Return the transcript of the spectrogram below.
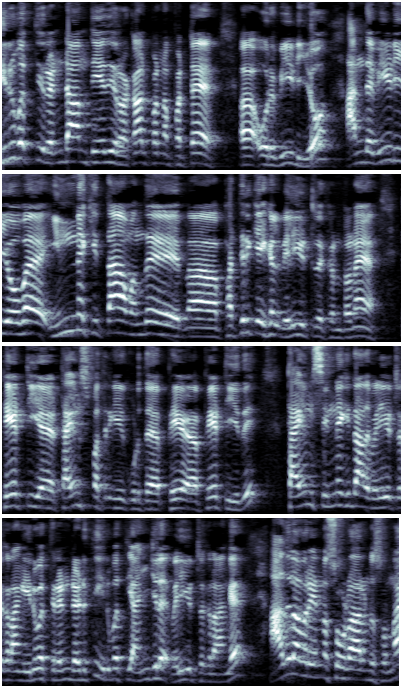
இருபத்தி ரெண்டாம் தேதி ரெக்கார்ட் பண்ணப்பட்ட ஒரு வீடியோ. அந்த வீடியோவை இன்னைக்கு தான் வந்து பத்திரிகைகள் வெளியிட்டிருக்க இருக்கின்றன பேட்டிய டைம்ஸ் பத்திரிகை கொடுத்த பேட்டி இது. டைம்ஸ் இன்னைக்கு தான் அதை வெளியிட்டிருக்கிறாங்க. இருபத்தி ரெண்டு எடுத்து இருபத்தி அஞ்சுல வெளியிட்டிருக்கிறாங்க. அதுல அவர் என்ன சொல்றாருன்னு சொன்னா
